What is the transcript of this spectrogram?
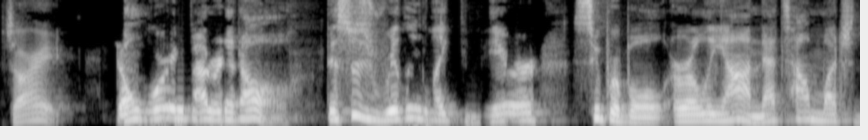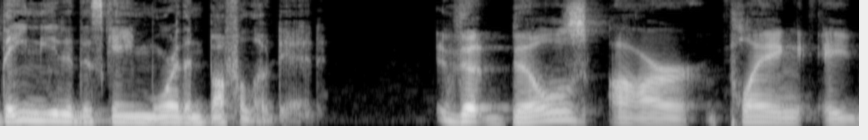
It's all right. Don't worry about it at all. This was really like their Super Bowl early on. That's how much they needed this game more than Buffalo did. The Bills are playing a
